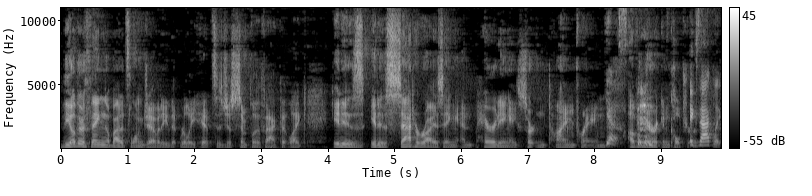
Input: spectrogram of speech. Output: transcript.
the other thing about its longevity that really hits is just simply the fact that like it is it is satirizing and parodying a certain time frame Yes. of American culture. Exactly.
